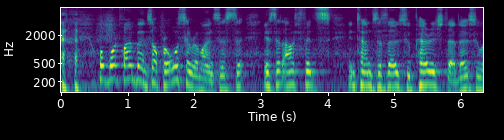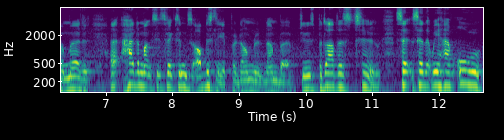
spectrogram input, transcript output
well, what Weinberg's opera also reminds us that, is that Auschwitz, in terms of those who perished there, those who were murdered, uh, had amongst its victims obviously a predominant number of Jews, but others too. So, so that we have all,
